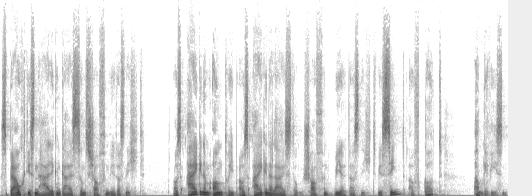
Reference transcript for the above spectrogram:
Es braucht diesen Heiligen Geist, sonst schaffen wir das nicht. Aus eigenem Antrieb, aus eigener Leistung schaffen wir das nicht. Wir sind auf Gott angewiesen.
